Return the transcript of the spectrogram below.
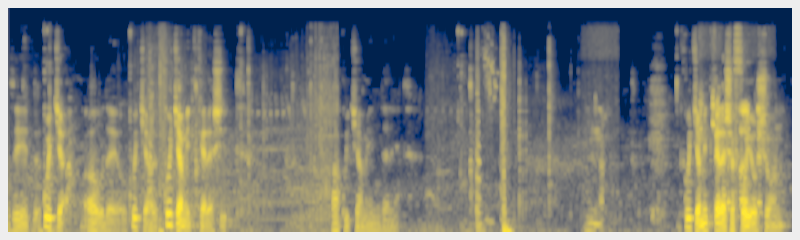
Azért... Kutya. Ó, oh, de jó. Kutya. Kutya mit keres itt? A kutya mindenit. Na, Kutya mit keres a folyosón?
